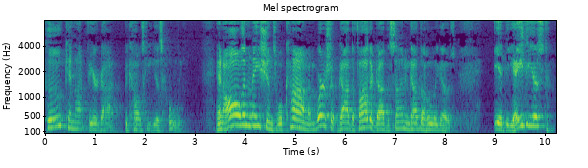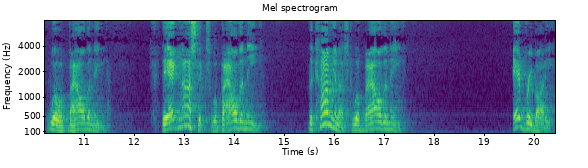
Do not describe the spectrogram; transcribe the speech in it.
Who cannot fear God? Because he is holy. And all the nations will come and worship God the Father, God the Son, and God the Holy Ghost. If The atheist will bow the knee. The agnostics will bow the knee. The communist will bow the knee. Everybody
